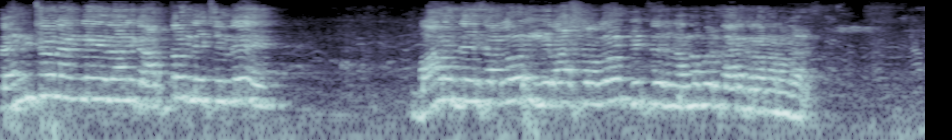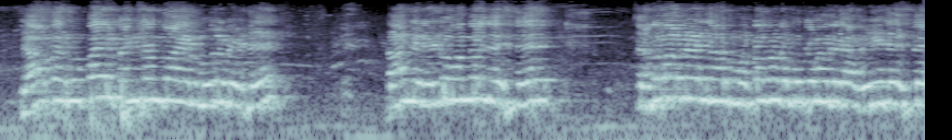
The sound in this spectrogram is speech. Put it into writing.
పెన్షన్ అనే దానికి అర్థం తెచ్చింది భారతదేశంలో ఈ రాష్ట్రంలో కిట్స్ నందమూరి తారక రామారావు గారు. యాభై రూపాయల పెన్షన్తో ఆయన మొదలు పెడితే దాన్ని రెండు వందలు చేస్తే చంద్రబాబు నాయుడు గారు మొట్టమొదటి ముఖ్యమంత్రిగా వెయ్యి చేస్తే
